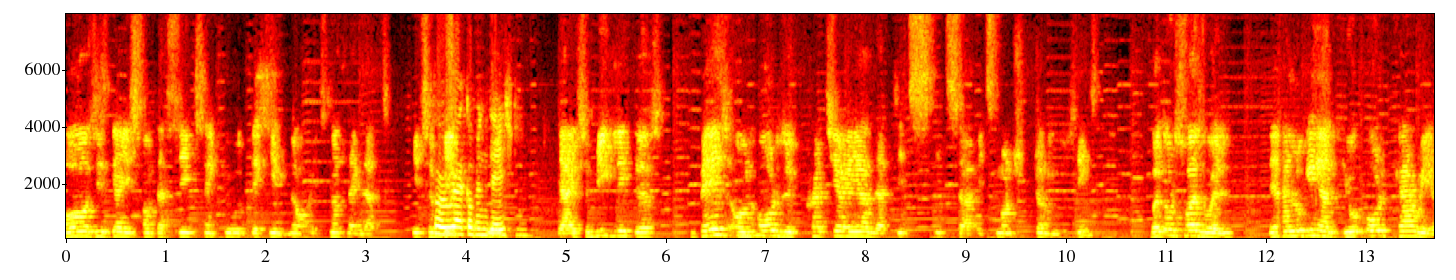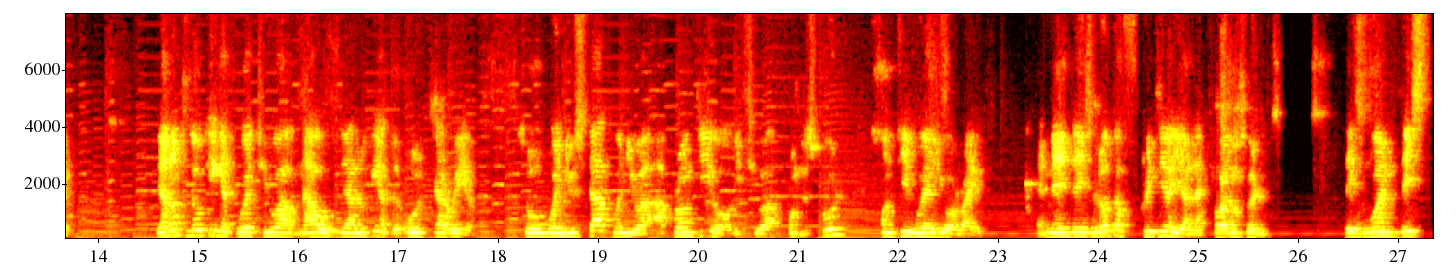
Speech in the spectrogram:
oh, this guy is fantastic, thank you, take him. No, it's not like that. It's a For big recommendation. yeah, it's a big letters based on all the criteria that it's it's uh, it's mentioned on the things, but also as well they are looking at your whole career. They are not looking at what you are now. They are looking at the whole career. So when you start, when you are apprentice, or if you are from the school, until where you arrive, and then there is a lot of criteria. Like for example, there's one there's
